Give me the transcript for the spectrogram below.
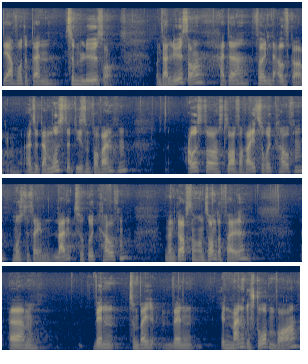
der wurde dann zum Löser. Und der Löser hatte folgende Aufgaben. Also der musste diesen Verwandten aus der Sklaverei zurückkaufen, musste sein Land zurückkaufen. Und dann gab es noch einen Sonderfall, ähm, wenn zum Beispiel wenn ein Mann gestorben war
